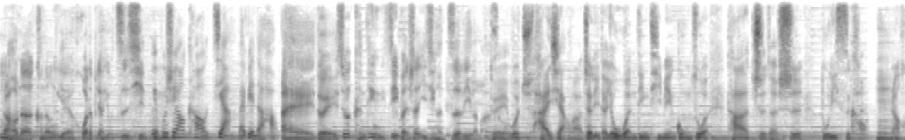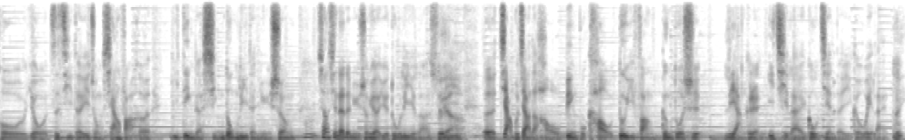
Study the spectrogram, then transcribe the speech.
然后呢，可能也活得比较有自信，也不需。需要靠嫁来变得好，哎，对，所以肯定你自己本身已经很自立了嘛。对我猜想了，这里的有稳定体面工作，它指的是独立思考，嗯，然后有自己的一种想法和一定的行动力的女生。嗯，像现在的女生越来越独立了，所以，呃，嫁不嫁得好，并不靠对方，更多是两个人一起来构建的一个未来。对。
